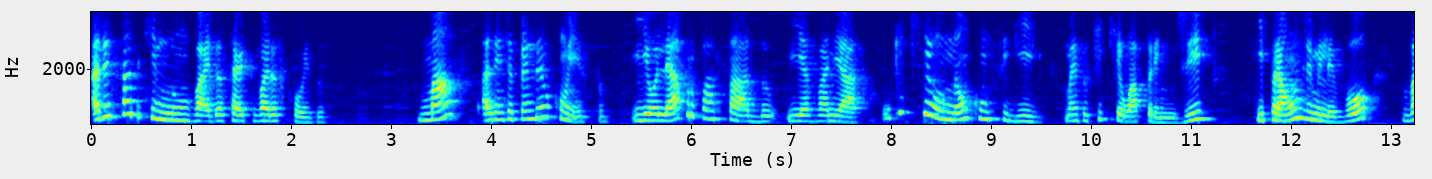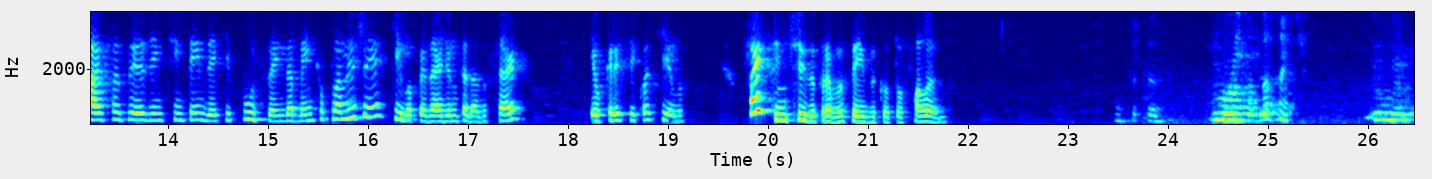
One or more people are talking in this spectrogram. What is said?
a gente sabe que não vai dar certo várias coisas. Mas a gente aprendeu com isso. E olhar para o passado e avaliar o que, que eu não consegui, mas o que, que eu aprendi e para onde me levou, vai fazer a gente entender que, putz, ainda bem que eu planejei aquilo, apesar de não ter dado certo, eu cresci com aquilo. Faz sentido para vocês o que eu estou falando? Com certeza. Muito. Bastante. Uhum.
